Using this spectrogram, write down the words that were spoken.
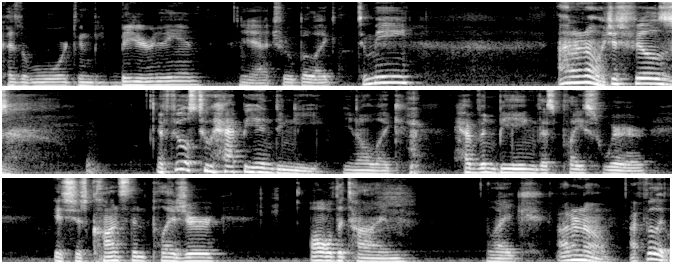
cause the reward's gonna be bigger in the end. Yeah, true. But like to me, I don't know. It just feels. It feels too happy endingy. You know, like heaven being this place where it's just constant pleasure all the time. Like I don't know. I feel like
